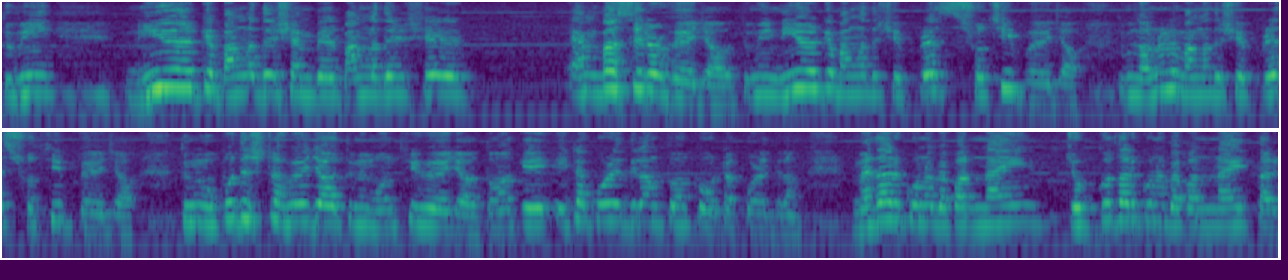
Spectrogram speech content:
তুমি নিউ ইয়র্কে বাংলাদেশ বাংলাদেশের অ্যাম্বাসেডর হয়ে যাও। তুমি নিউ ইয়র্কে বাংলাদেশের প্রেস সচিব হয়ে যাও। তুমি লন্ডনে বাংলাদেশের প্রেস সচিব হয়ে যাও। তুমি উপদেষ্টা হয়ে যাও, তুমি মন্ত্রী হয়ে যাও। তোমাকে এটা করে দিলাম, তোমাকে ওটা করে দিলাম। মেধার কোনো ব্যাপার নাই, যোগ্যতার কোনো ব্যাপার নাই, তার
